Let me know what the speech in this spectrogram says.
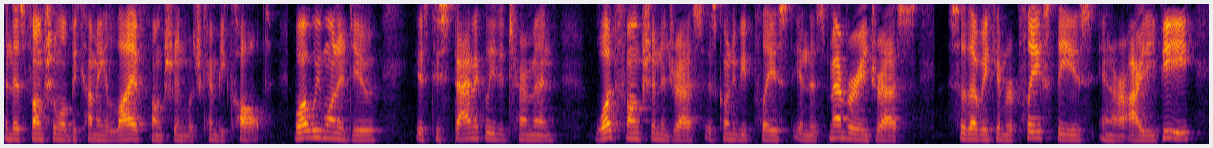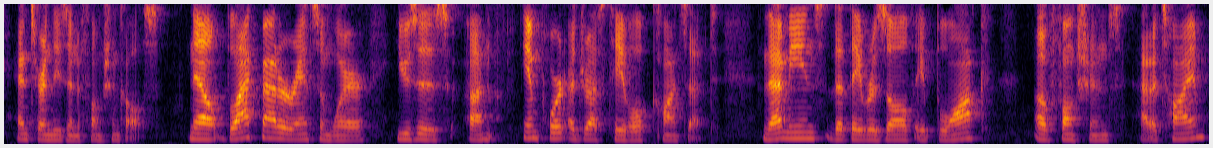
and this function will become a live function which can be called. What we want to do is to statically determine what function address is going to be placed in this memory address so that we can replace these in our IDB and turn these into function calls. Now, BlackMatter ransomware uses an import address table concept. That means that they resolve a block of functions at a time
